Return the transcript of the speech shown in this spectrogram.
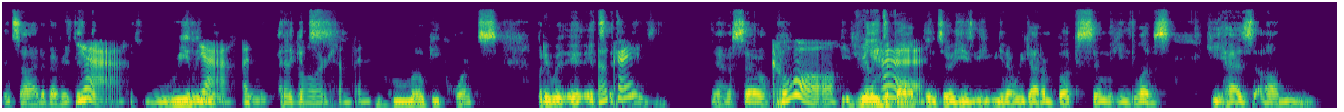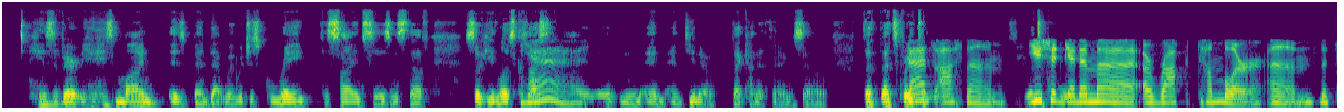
inside of everything. Yeah. It's really, yeah. Really, I think it's or something. smoky quartz, but it was, it, it's, okay. it's amazing. Yeah. So cool. He's really yeah. developed into, he's, he, you know, we got him books and he loves, he has, um, he has a very his mind is bent that way, which is great. The sciences and stuff. So he loves classifying yeah. And, and you know that kind of thing. So that that's great. That's awesome. That's you should cool. get him a, a rock tumbler. Um, that's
